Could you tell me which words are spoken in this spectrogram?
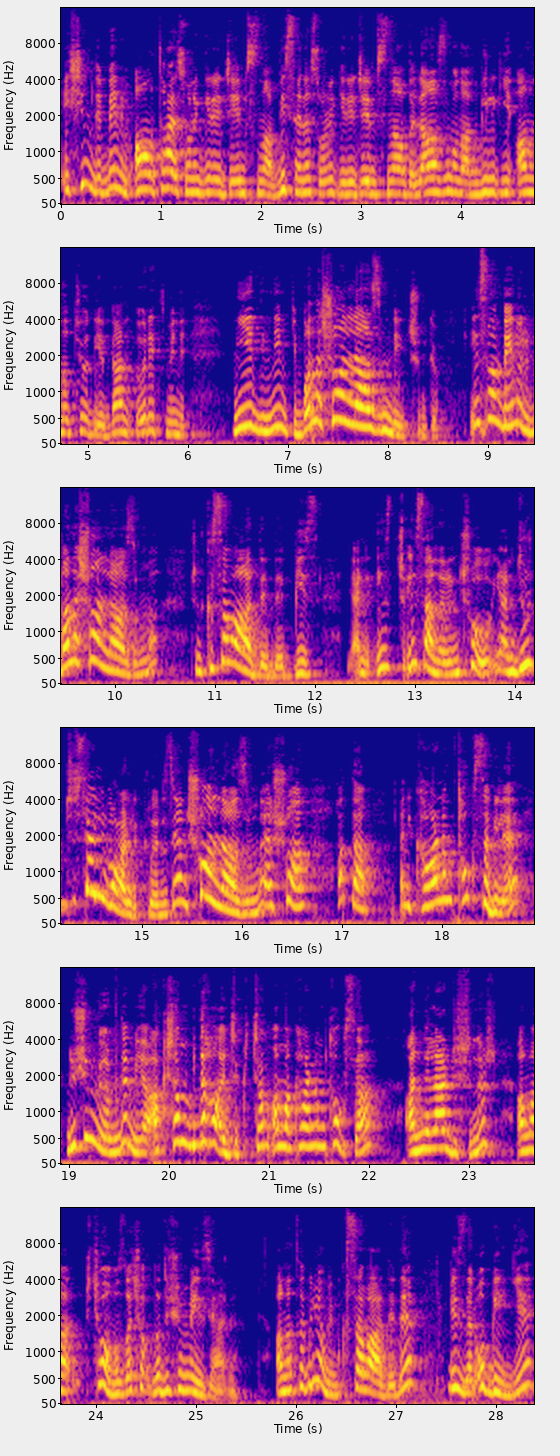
E şimdi benim 6 ay sonra gireceğim sınav bir sene sonra gireceğim sınavda lazım olan bilgiyi anlatıyor diye ben öğretmeni niye dinleyeyim ki? Bana şu an lazım değil çünkü. İnsan beyin öyle bana şu an lazım mı? Çünkü kısa vadede biz yani insanların çoğu yani dürtüsel varlıklarız. Yani şu an lazım mı? Yani şu an hatta hani karnım toksa bile düşünmüyorum değil mi ya akşam bir daha acıkacağım ama karnım toksa anneler düşünür ama çoğumuz da çok da düşünmeyiz yani. Anlatabiliyor muyum? Kısa vadede bizler o bilgiye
